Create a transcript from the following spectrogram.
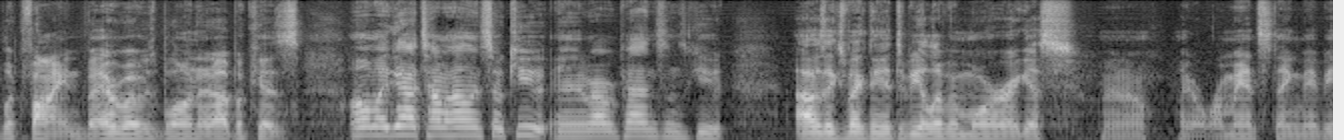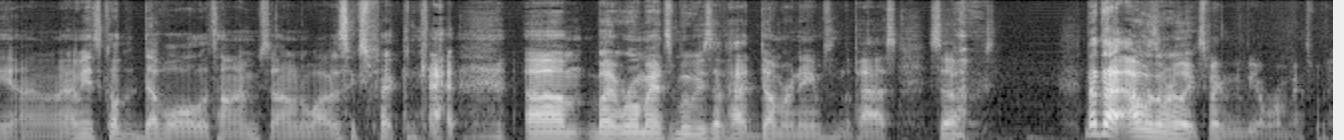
look fine, but everybody was blowing it up because, oh my God, Tom Holland's so cute and Robert Pattinson's cute. I was expecting it to be a little bit more, I guess, I don't know, like a romance thing, maybe. I don't know. I mean, it's called The Devil all the time, so I don't know why I was expecting that. Um, but romance movies have had dumber names in the past, so not that I wasn't really expecting to be a romance movie.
